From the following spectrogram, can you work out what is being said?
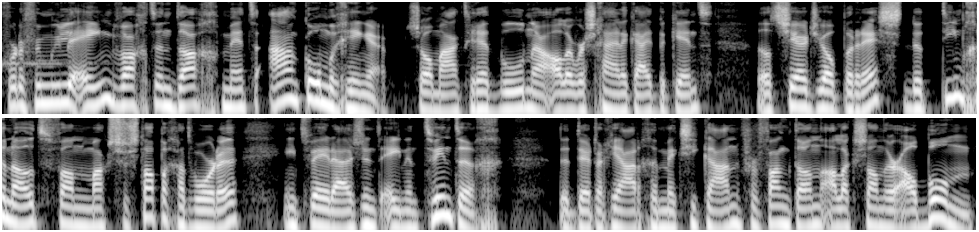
Voor de Formule 1 wacht een dag met aankondigingen. Zo maakt Red Bull naar alle waarschijnlijkheid bekend dat Sergio Perez de teamgenoot van Max Verstappen gaat worden in 2021. De 30-jarige Mexicaan vervangt dan Alexander Albon.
